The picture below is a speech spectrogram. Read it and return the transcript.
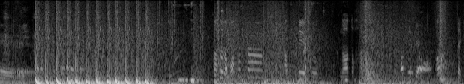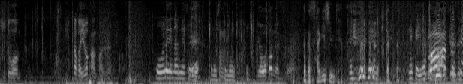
えあそうだまさかアップデートの後発初ですよ。あじゃあ聞いとこうなんか違和感感じないですか？恒例だね、それ。この質問。いや、わかんないっすなんか詐欺師みたいな んか違和感ないですかね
